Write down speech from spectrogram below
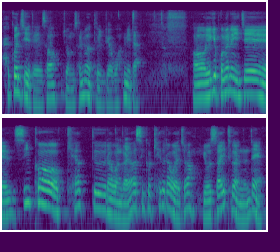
할 건지에 대해서 좀 설명을 드리려고 합니다. 어, 여기 보면은 이제 팅커캐드라고 한가요? 팅커캐드라고 하죠. 요 사이트가 있는데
